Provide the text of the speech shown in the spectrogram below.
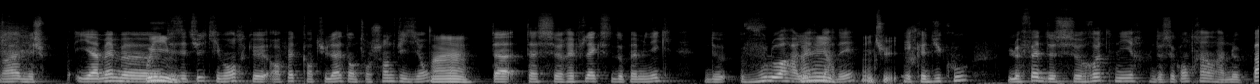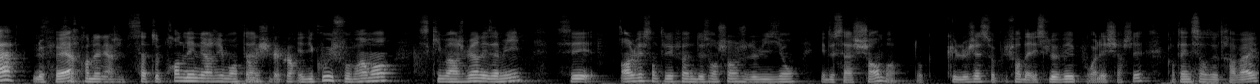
Ouais, mais je- il y a même euh, Oui. des études qui montrent que en fait, quand tu l'as dans ton champ de vision, Ouais. tu as, ce réflexe dopaminique de vouloir aller Ouais. regarder Et tu et que du coup, le fait de se retenir, de se contraindre à ne pas le ça faire, prend de l'énergie. ça te prend de l'énergie mentale. Ouais, je suis d'accord. Et du coup, il faut vraiment, ce qui marche bien, les amis, c'est enlever son téléphone de son champ de vision et de sa chambre. Donc, que le geste soit plus fort d'aller se lever pour aller chercher. Quand tu as une séance de travail,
